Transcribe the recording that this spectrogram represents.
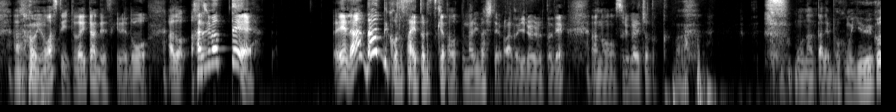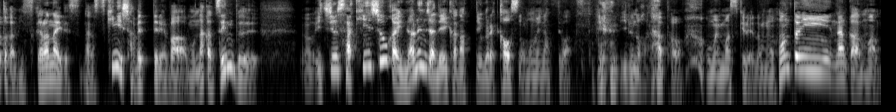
あの、読ませていただいたんですけれど、あの、始まって、え、な、なんでこのタイトルつけたのってなりましたよ。あの、いろいろとね。あの、それぐらいちょっと もうなんかね、僕も言うことが見つからないです。なんか好きに喋ってれば、もうなんか全部、一応作品紹介になるんじゃねえかなっていうぐらいカオスのものになっては いるのかなと思いますけれども、本当になんかま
